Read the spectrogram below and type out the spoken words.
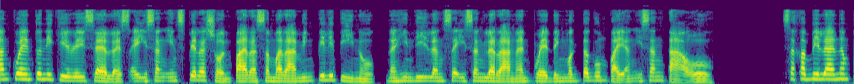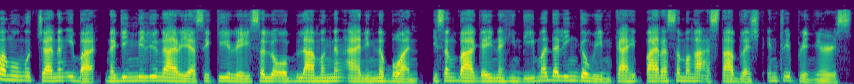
Ang kwento ni Kiri Celeste ay isang inspirasyon para sa maraming Pilipino, na hindi lang sa isang larangan pwedeng magtagumpay ang isang tao. Sa kabila ng pangungutya ng iba, naging milyonarya si Kirei sa loob lamang ng anim na buwan, isang bagay na hindi madaling gawin kahit para sa mga established entrepreneurs.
